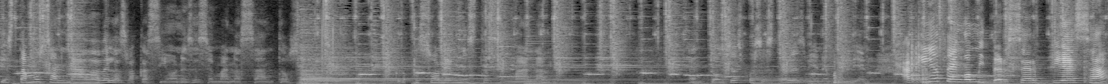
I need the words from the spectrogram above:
Ya estamos a nada de las vacaciones de Semana Santa, o sea, creo que son en esta semana. Entonces, pues esto les viene muy bien. Aquí ya tengo mi tercer pieza.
